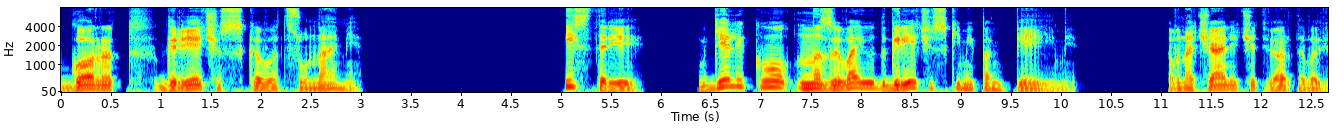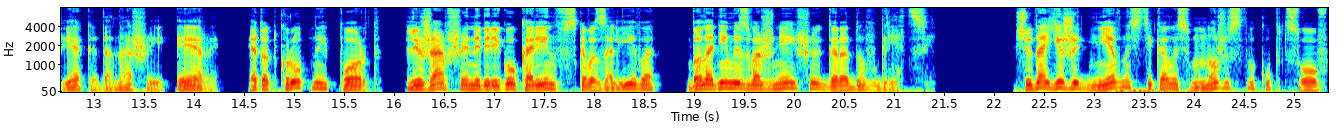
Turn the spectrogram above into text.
город греческого цунами. Истории Гелику называют греческими Помпеями. В начале IV века до нашей эры этот крупный порт, лежавший на берегу Каринфского залива, был одним из важнейших городов Греции. Сюда ежедневно стекалось множество купцов,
